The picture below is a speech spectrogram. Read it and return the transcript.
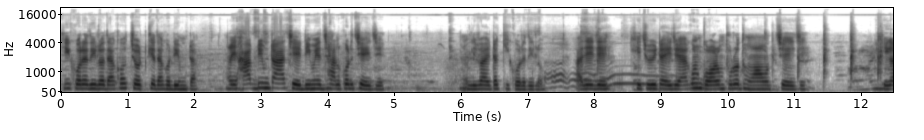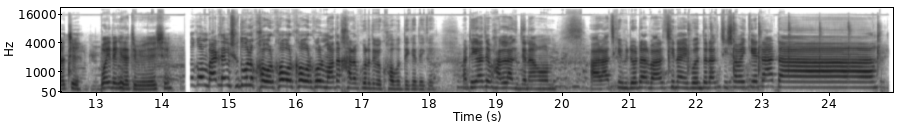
কি করে দিল দেখো চটকে দেখো ডিমটা। এই হাফ ডিমটা আছে ডিমের ঝাল করেছে এই যে। লিভা এটা কি করে দিল? আজ এই যে খিচুড়িটা এই যে এখন গরম পুরো ধোঁয়া উঠছে এই যে। ঠিক আছে? ওই দেখে যাচ্ছে এসে। তখন বাড়ি থাকবে শুধু বলে, খবর খবর খবর খবর। মাথা খারাপ করে দেবে খবর দেখে দেখে। আর ঠিক আছে, ভালো লাগছে না এখন। আর আজকে ভিডিওটা আর বাড়ছি না, এই পর্যন্ত রাখছি সবাইকে, টাটা।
